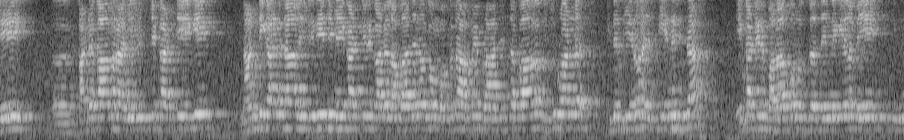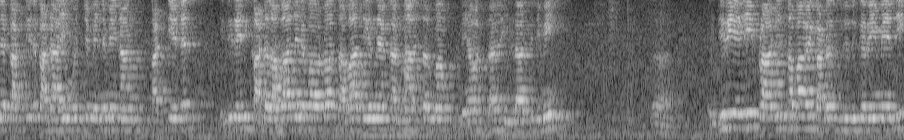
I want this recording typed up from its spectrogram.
ඒ කඩකාමර අහිමිච්ච කට්ටියගේ නණ්ඩි කාරේ දාලා ඉදිරියේදී මේ කට්ටියට කඩ ලබා දෙනවා මොකද අපේ ප්‍රාදේශ සභාව විසුරුවන්න ඉඩ තියෙනවා. ඒ තියෙන නිසා ඒ කට්ටියට බලාපොරොත්තු දෙන්න කියලා මේ ඉන්න කට්ටියට කඩ අහිමිච්ච මෙන්න මේ නම් කට්ටියට ඉදිරියේදී කඩ ලබා දෙන බවට සභා තීරණයක් ගන්නා ලෙස මම මේ අවස්ථාවේ ඉල්ලා සිටිමින් ඉදිරියේදී ප්‍රාදේශ සභාවේ කටයුතු සිදු කිරීමේදී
